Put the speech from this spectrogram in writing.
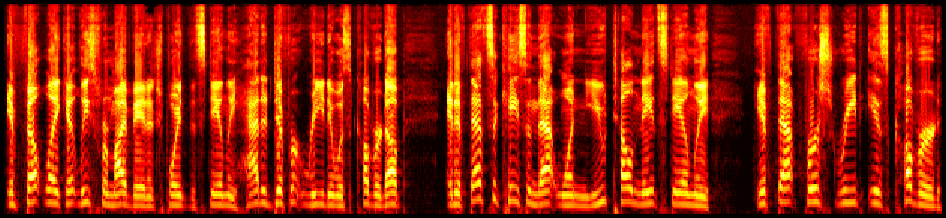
it felt like, at least from my vantage point, that Stanley had a different read. It was covered up. And if that's the case in that one, you tell Nate Stanley, if that first read is covered,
